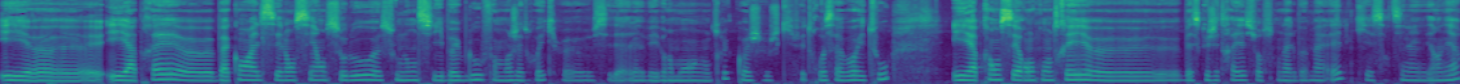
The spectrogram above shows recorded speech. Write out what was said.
Et, euh, et après, euh, bah, quand elle s'est lancée en solo euh, sous le nom de Silly Boy Blue, enfin moi j'ai trouvé qu'elle avait vraiment un truc, quoi. Je, kiffais trop sa voix et tout. Et après, on s'est rencontrés euh, parce que j'ai travaillé sur son album à elle, qui est sorti l'année dernière.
